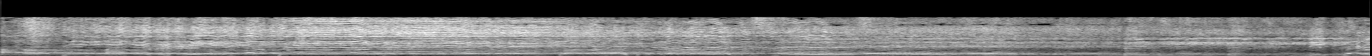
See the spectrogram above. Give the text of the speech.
آدھیری سے نہیں نکل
